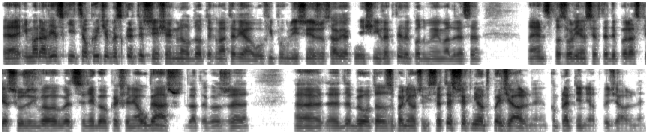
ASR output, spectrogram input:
E, I Morawiecki całkowicie bezkrytycznie sięgnął do tych materiałów i publicznie rzucał jakieś inwektywy pod moim adresem. Więc pozwoliłem sobie wtedy po raz pierwszy użyć wobec niego określenia ugasz, dlatego że e, e, było to zupełnie oczywiste. To jest człowiek nieodpowiedzialny, kompletnie nieodpowiedzialny.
